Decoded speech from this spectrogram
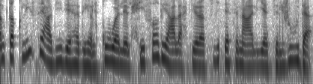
أم تقليص عديد هذه القوى للحفاظ على احترافية عالية الجودة.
